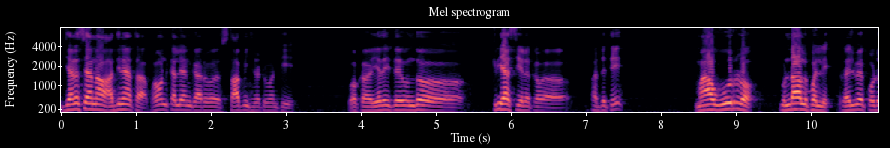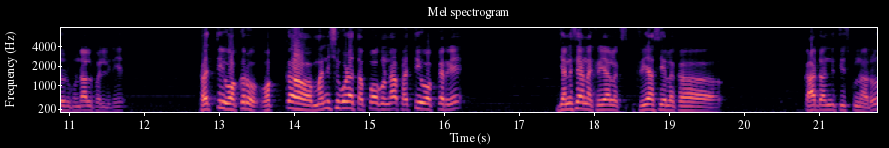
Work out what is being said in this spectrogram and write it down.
జనసేన అధినేత పవన్ కళ్యాణ్ గారు స్థాపించినటువంటి ఒక ఏదైతే ఉందో క్రియాశీలక పద్ధతి మా ఊరిలో గుండాలపల్లి రైల్వే కోడూరు గుండాలపల్లిని ప్రతి ఒక్కరూ ఒక్క మనిషి కూడా తప్పకుండా ప్రతి ఒక్కరి జనసేన క్రియాల క్రియాశీలక కార్డు అంది తీసుకున్నారు.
